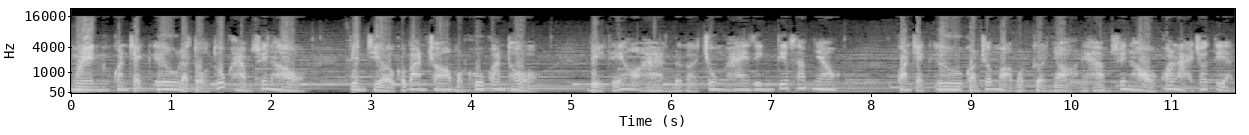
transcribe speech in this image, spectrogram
Nguyên quan trạch yêu là tổ thúc hàm xuyên hầu, Tiên triều có ban cho một khu quan thổ. Vì thế họ hàng được ở chung hai dinh tiếp giáp nhau. Quan trạch ưu còn cho mở một cửa nhỏ để hàm xuyên hầu qua lại cho tiện.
